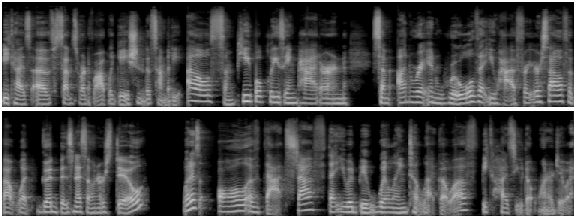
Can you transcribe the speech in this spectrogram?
because of some sort of obligation to somebody else, some people pleasing pattern, some unwritten rule that you have for yourself about what good business owners do? What is all of that stuff that you would be willing to let go of because you don't want to do it?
